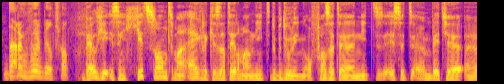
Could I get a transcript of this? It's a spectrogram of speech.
daar een voorbeeld van. België is een gidsland, maar eigenlijk is dat helemaal niet de bedoeling. Of was het, uh, niet, is het een beetje uh,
